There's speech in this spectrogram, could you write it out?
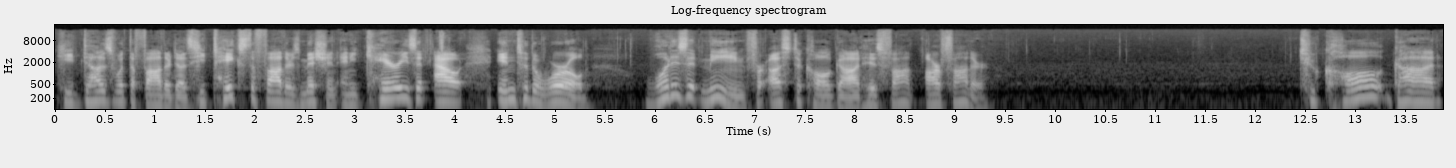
He does what the father does. He takes the father's mission and he carries it out into the world. What does it mean for us to call God his fa- our father? To call God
